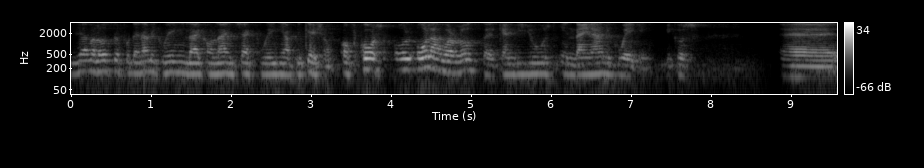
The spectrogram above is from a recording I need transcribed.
You have a load cell for dynamic weighing like online check weighing application? Of course, all, all our load cell can be used in dynamic weighing because uh,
